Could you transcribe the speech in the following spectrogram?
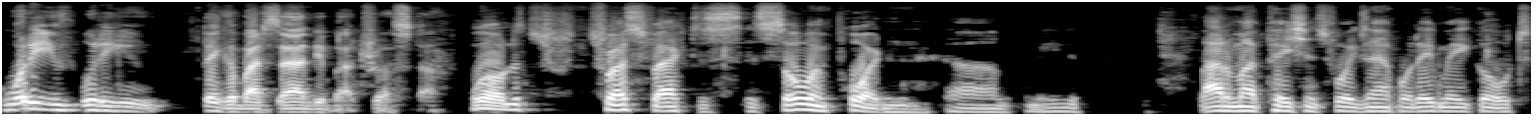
what do you what do you think about this idea about trust, Doc? Well, the tr- trust factor is, is so important. Um, I mean, a lot of my patients, for example, they may go to,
